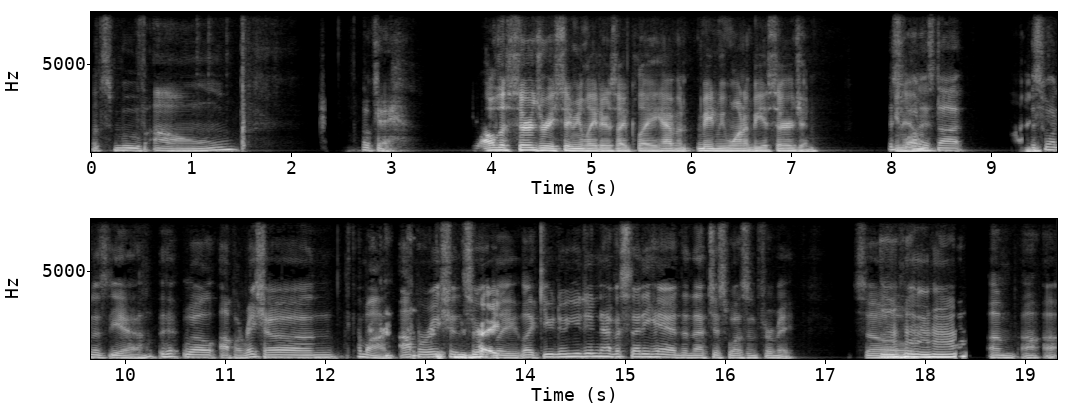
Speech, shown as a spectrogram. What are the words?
Let's move on. Okay, All the surgery simulators I play haven't made me want to be a surgeon. this You one is not. This one is yeah. Well, operation. Come on, operation. Certainly, like you knew you didn't have a steady hand, and that just wasn't for me. So Mhm. Um, uh, uh,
